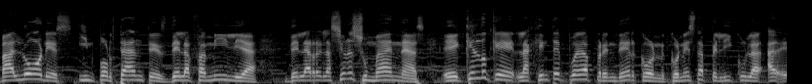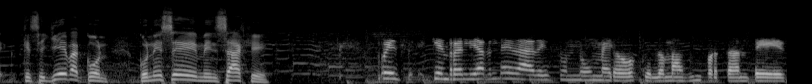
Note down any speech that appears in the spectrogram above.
valores importantes de la familia, de las relaciones humanas. Eh, ¿Qué es lo que la gente puede aprender con, con esta película ah, que se lleva con, con ese mensaje? Pues que en realidad la edad es un número, que lo más importante es,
